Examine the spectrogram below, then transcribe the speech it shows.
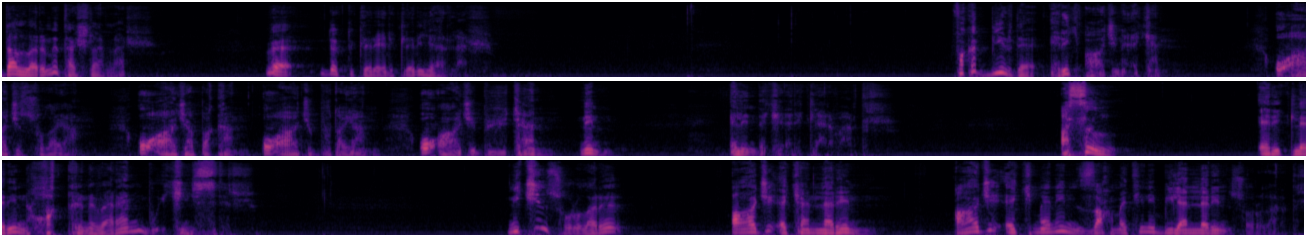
dallarını taşlarlar ve döktükleri erikleri yerler. Fakat bir de erik ağacını eken, o ağacı sulayan, o ağaca bakan, o ağacı budayan, o ağacı büyütenin elindeki erikler vardır. Asıl eriklerin hakkını veren bu ikincisidir. Niçin soruları ağacı ekenlerin, ağacı ekmenin zahmetini bilenlerin sorularıdır.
